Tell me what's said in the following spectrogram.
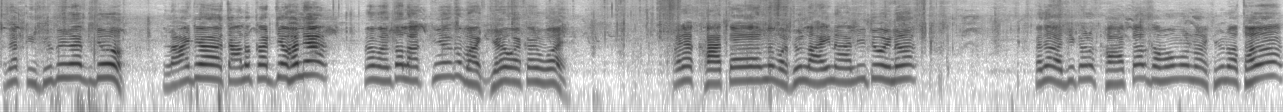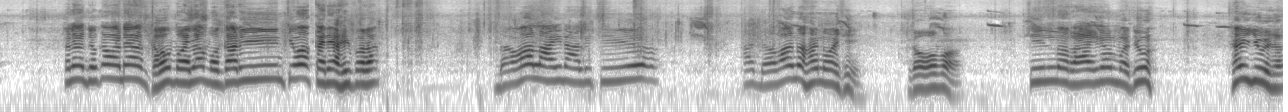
અને કીધું તું ને જો, લાઈટ ચાલુ કરજો હલે મને તો લાગતું કે ભાગ્ય વગર હોય. અને ખાતર ને બધું લાઈન આલી તું એને. અને હજી કણ ખાતર ઘઉંમાં નાખ્યું નથી અને જો કે મને ઘઉં બધા બગાડીને કેવા કર્યા હી પરા દવા લાઈન આલી હતી આ દવા ન છે ઘઉંમાં ચીલ ને રાયડો ને બધું. થઈ ગયું છે.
